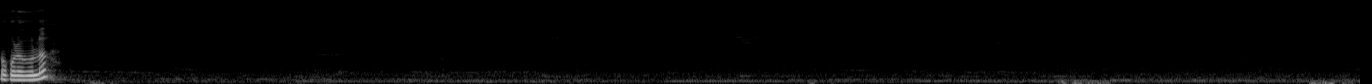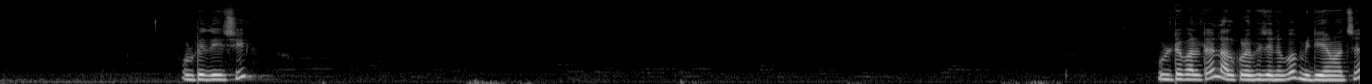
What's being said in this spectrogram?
পকোড়াগুলো। উল্টে দিয়েছি। উল্টে পাল্টে লাল করে ভেজে নেব, মিডিয়াম আছে।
